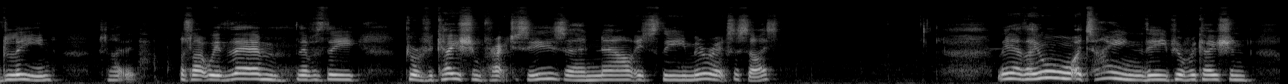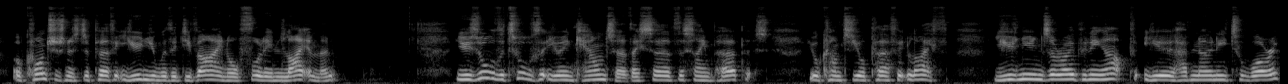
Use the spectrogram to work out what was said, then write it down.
glean. It's like it's like with them, there was the purification practices, and now it's the mirror exercise. Yeah, they all attain the purification of consciousness to perfect union with the divine or full enlightenment. Use all the tools that you encounter, they serve the same purpose. You'll come to your perfect life. Unions are opening up, you have no need to worry.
